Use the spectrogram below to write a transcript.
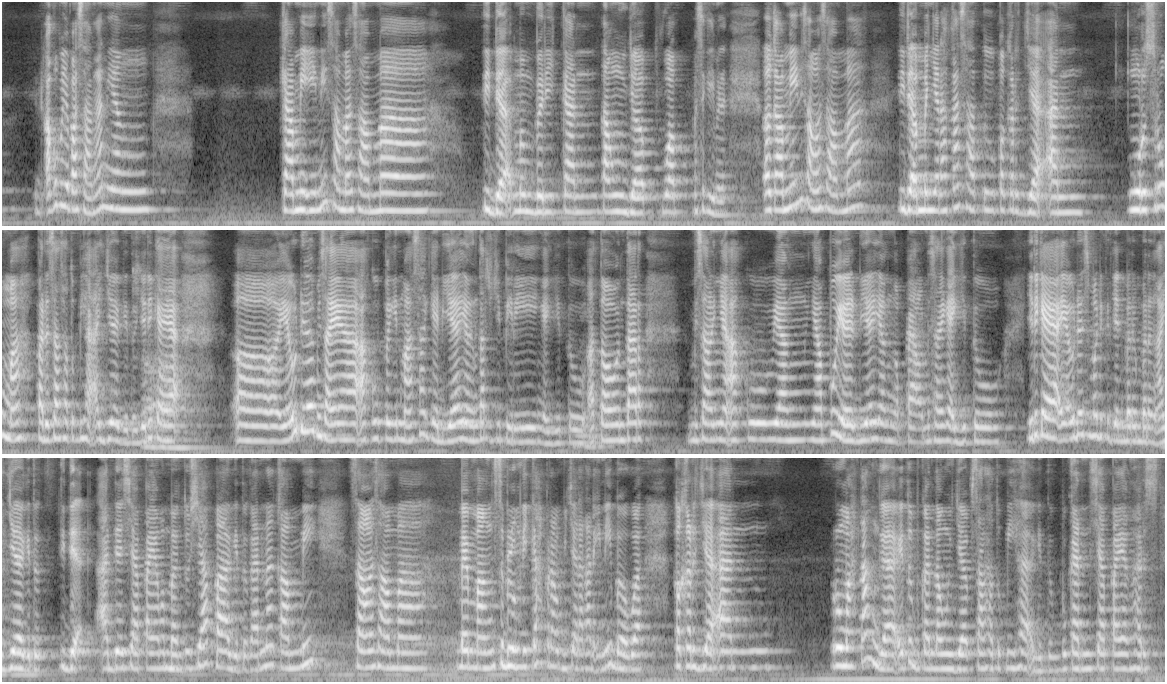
aku punya pasangan yang kami ini sama-sama tidak memberikan tanggung jawab masih gimana? Eh, kami ini sama-sama tidak menyerahkan satu pekerjaan ngurus rumah pada salah satu pihak aja gitu. Jadi Oh. Eh ya udah misalnya aku pengen masak ya dia yang ntar cuci piring kayak gitu. Atau ntar misalnya aku yang nyapu ya dia yang ngepel misalnya kayak gitu. Jadi kayak ya udah semua dikerjain bareng-bareng aja gitu. Tidak ada siapa yang membantu siapa gitu. Karena kami sama-sama memang sebelum nikah pernah membicarakan ini bahwa pekerjaan rumah tangga itu bukan tanggung jawab salah satu pihak gitu. Bukan siapa yang harus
